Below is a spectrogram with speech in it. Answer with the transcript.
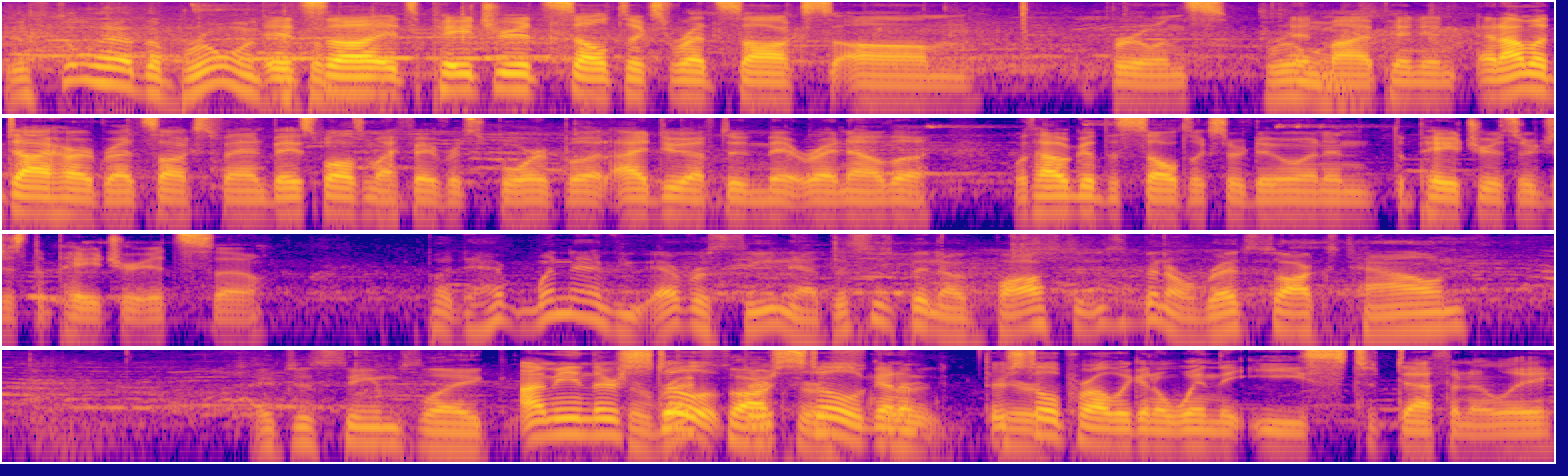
They're still ahead of the Bruins. It's uh, it's Patriots, Celtics, Red Sox, um, Bruins, in my opinion. And I'm a diehard Red Sox fan. Baseball is my favorite sport, but I do have to admit right now the with how good the Celtics are doing and the Patriots are just the Patriots. So But have, when have you ever seen that? This has been a Boston. This has been a Red Sox town. It just seems like I mean, they're the still they're still gonna of- they're still probably gonna win the East. Definitely,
